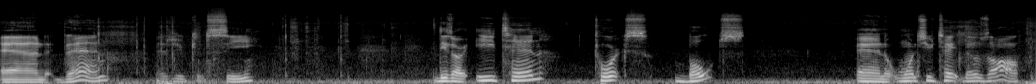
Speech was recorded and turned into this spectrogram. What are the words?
And then, as you can see, these are E10 Torx bolts. And once you take those off,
